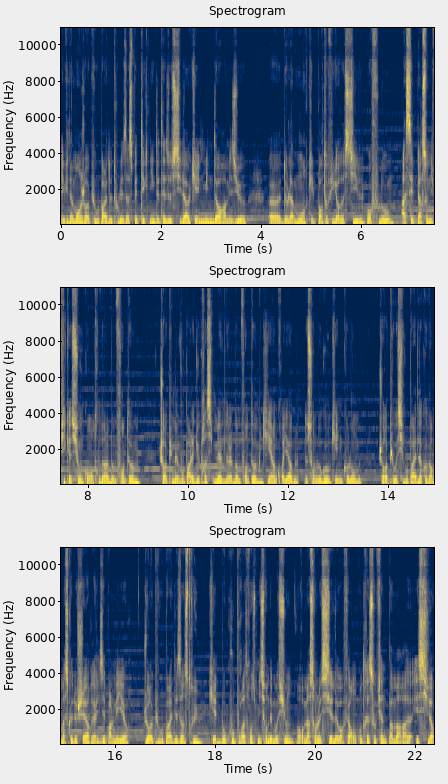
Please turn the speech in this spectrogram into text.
Évidemment, j'aurais pu vous parler de tous les aspects techniques des thèses de Scylla, qui est une mine d'or à mes yeux, euh, de l'amour qu'il porte aux figures de style, au flow, à ses personnifications qu'on retrouve dans l'album Fantôme. J'aurais pu même vous parler du principe même de l'album Fantôme, qui est incroyable, de son logo, qui est une colombe. J'aurais pu aussi vous parler de la cover masque de chair réalisée par le meilleur. J'aurais pu vous parler des instrus, qui aident beaucoup pour la transmission d'émotions, en remerciant le ciel d'avoir fait rencontrer Sofiane Pamar et Scylla.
